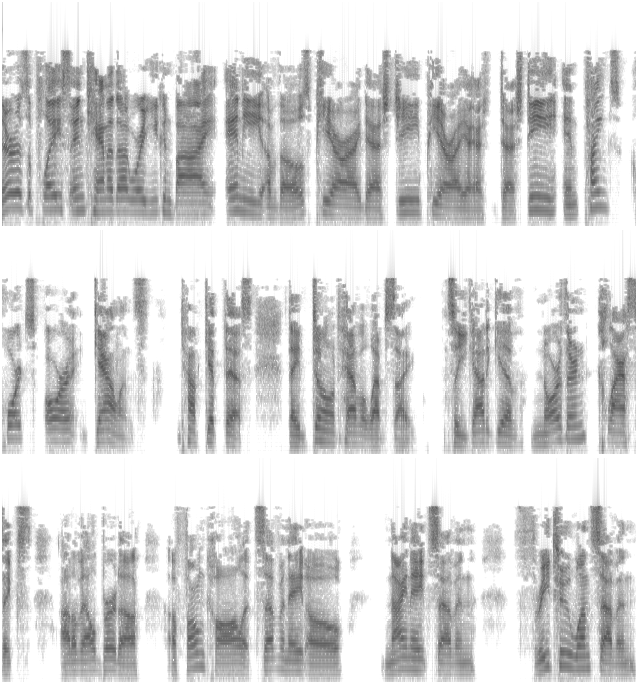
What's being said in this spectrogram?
There is a place in Canada where you can buy any of those, PRI-G, PRI-D, in pints, quarts, or gallons. Now get this, they don't have a website. So you gotta give Northern Classics out of Alberta a phone call at 780-987-3217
